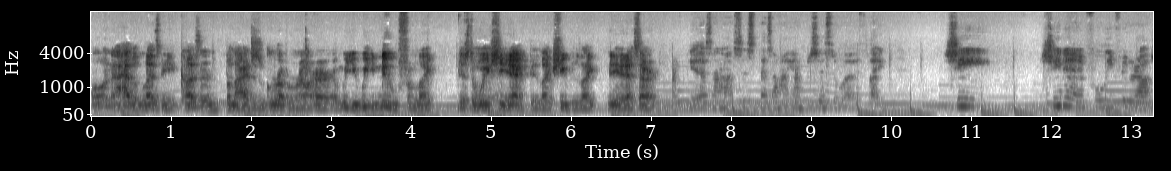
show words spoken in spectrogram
on. I have a lesbian cousin, but like I just grew up around her, and we we knew from like just the way she acted, like she was like, yeah, that's her. Yeah, that's how my sister. That's how my younger sister was. Like, she, she didn't fully figure out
